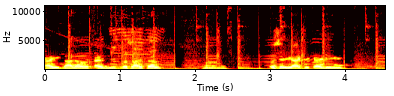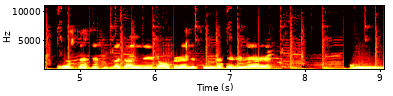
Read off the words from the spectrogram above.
काही गाड्यावर काही मोटरसायकल तसे या ठिकाणी रस्त्याची सुद्धा चांगली गावकऱ्यांनी सुविधा केलेली आहे. आणि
